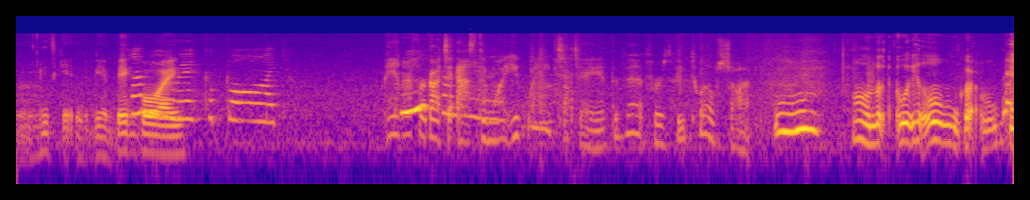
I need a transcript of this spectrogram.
Mm, He's getting to be a big boy. Ichabod. Man, I forgot to ask him why he waited today at the vet for his B12 shot. Oh, look. we- Oh, go- he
